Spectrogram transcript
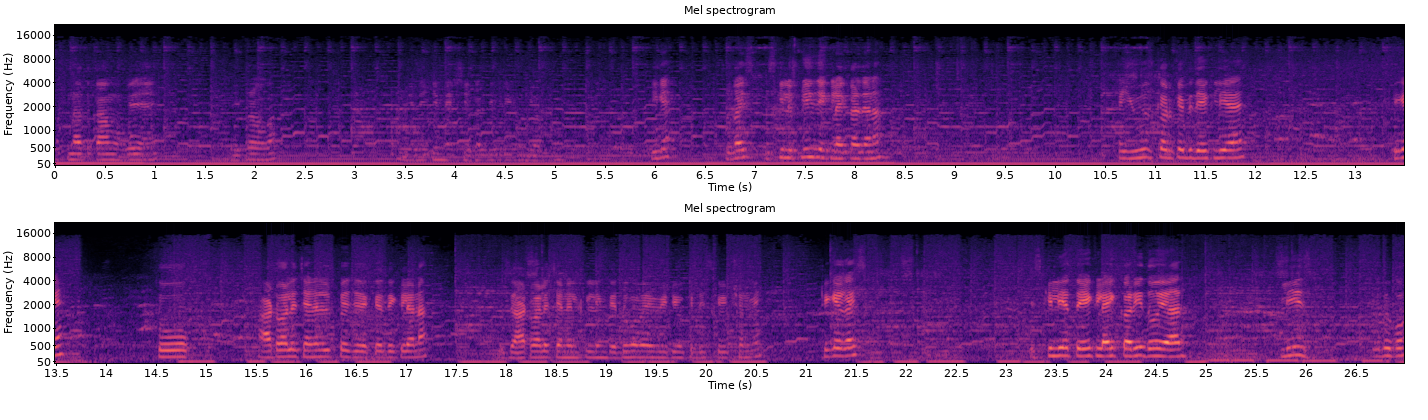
अपना तो काम हो गया है। देख रहा होगा। ये देखिए मेरी शक्ल दिख रही होगी आपको ठीक है? तो गाइस इसके लिए प्लीज़ एक लाइक कर देना। यूज़ करके भी देख लिया है। ठीक है? तो आर्ट वाले चैनल पे जाकर देख लेना। उस आर्ट वाले चैनल की लिंक दे दूँगा मैं वीडियो के डिस्क्रिप्शन में। ठीक है गाइस इसके लिए तो एक लाइक कर ही दो यार। प्लीज़ ये देखो।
